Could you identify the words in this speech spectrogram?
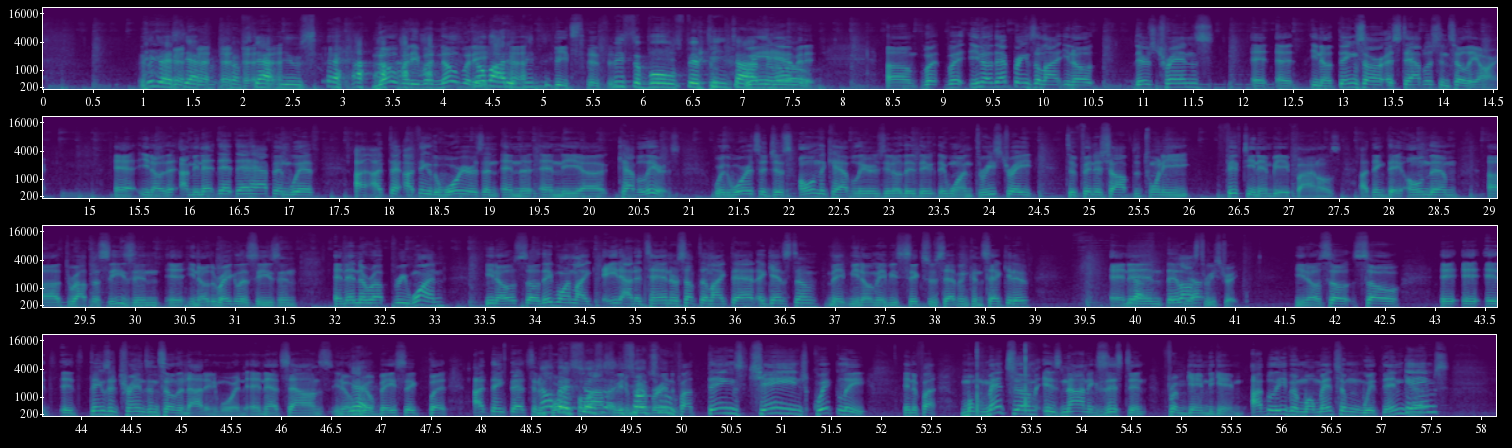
too. Look at that stat from Stat News. Nobody but nobody, Nobody beats, beats, beats the Bulls 15 times we ain't in a row. having it. Um, but but you know that brings a lot. You know, there's trends. At, at, you know, things are established until they aren't. Uh, you know, I mean that that, that happened with I I, th- I think of the Warriors and, and the and the uh, Cavaliers, where the Warriors had just owned the Cavaliers. You know, they, they they won three straight to finish off the 2015 NBA Finals. I think they owned them uh, throughout the season. You know, the regular season, and then they were up three one. You know, so they'd won like eight out of ten or something like that against them. Maybe, you know, maybe six or seven consecutive, and Yeah. then they lost Yeah. three straight. You know, so so it, it, it, it things are trends until they're not anymore, and, and that sounds you know Yeah. real basic, but I think that's an No, important philosophy it's to remember. in the fi- things change quickly. In the fi- momentum is non-existent from game to game. I believe in momentum within games.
